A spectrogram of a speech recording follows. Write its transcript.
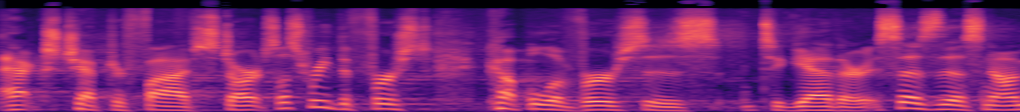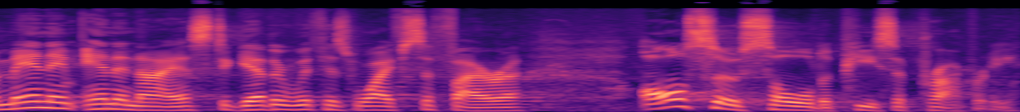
Acts chapter 5 starts. Let's read the first couple of verses together. It says this Now, a man named Ananias, together with his wife Sapphira, also sold a piece of property,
